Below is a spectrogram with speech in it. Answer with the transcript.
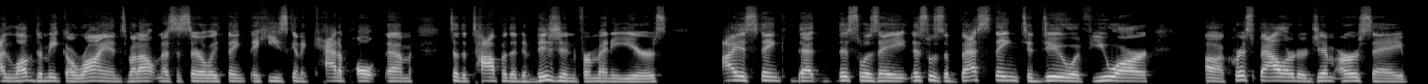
I love DeMeco Ryans, but I don't necessarily think that he's going to catapult them to the top of the division for many years. I just think that this was a this was the best thing to do if you are uh, Chris Ballard or Jim Irsay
